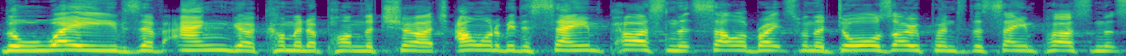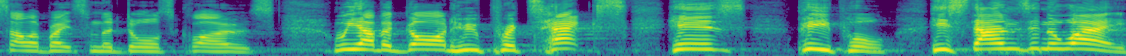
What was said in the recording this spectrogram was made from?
the waves of anger coming upon the church. I want to be the same person that celebrates when the doors open to the same person that celebrates when the doors close. We have a God who protects his people. He stands in the way,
